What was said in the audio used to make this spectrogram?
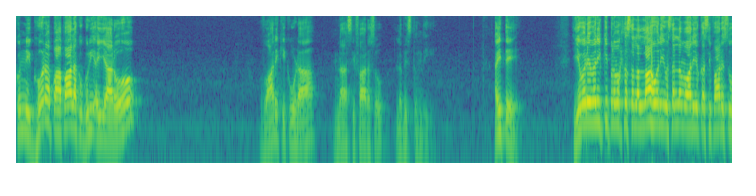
కొన్ని ఘోర పాపాలకు గురి అయ్యారో వారికి కూడా నా సిఫారసు లభిస్తుంది అయితే ఎవరెవరికి ప్రవక్త సల్లల్లాహు అలీ వసల్లం వారి యొక్క సిఫారసు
